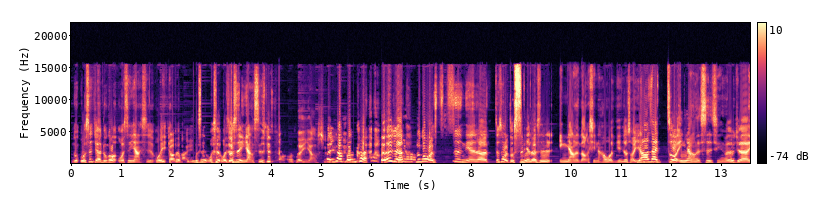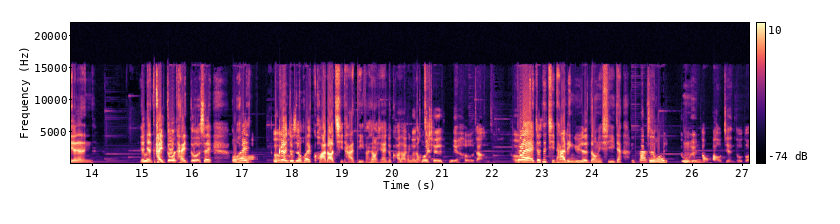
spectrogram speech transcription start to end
如我是觉得，如果我是营养师，我不不是，我是我就是营养师，特色营养师，我一下崩溃。我就觉得，如果我四年了，就是我读四年都是营养的东西，然后我研究所又要在做营养的事情，我就觉得有点有点太多太多，所以我会。我个人就是会跨到其他地方，像我现在就跨到运动，做一些结合这样子。对，就是其他领域的东西这样。你看，是我会读运动保健，对不对？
